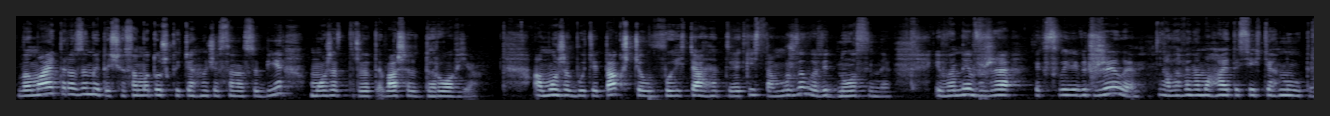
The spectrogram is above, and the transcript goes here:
Ви маєте розуміти, що самотужки тягнучи все на собі, може страждати ваше здоров'я. А може бути і так, що ви тягнете якісь там, можливо, відносини, і вони вже як свої віджили, але ви намагаєтесь їх тягнути.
